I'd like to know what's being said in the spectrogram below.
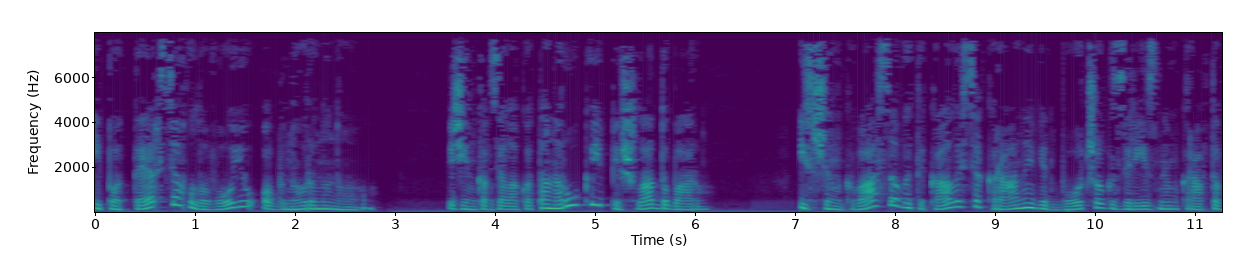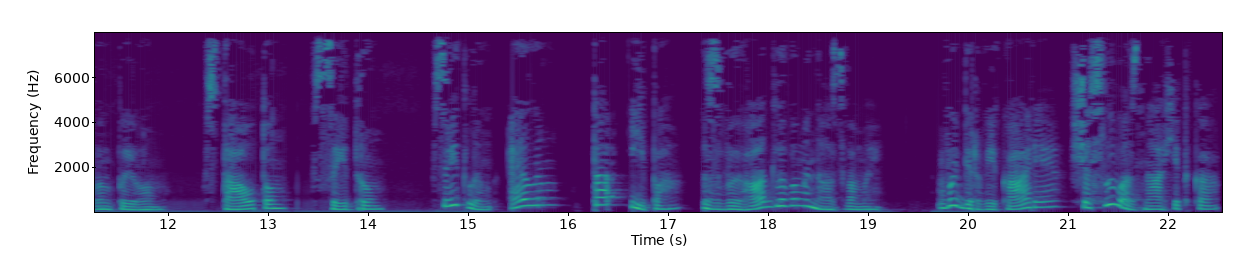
і потерся головою об норену ногу. Жінка взяла кота на руки і пішла до бару. Із шинкваса витикалися крани від бочок з різним крафтовим пивом, стаутом, сидром, світлим елем та іпа з вигадливими назвами Вибір Вікарія, Щаслива знахідка,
